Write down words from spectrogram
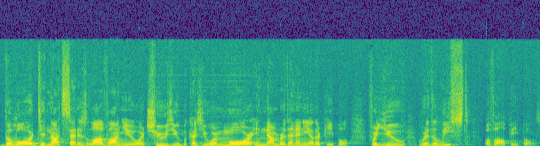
The Lord did not set his love on you or choose you because you were more in number than any other people, for you were the least of all peoples.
